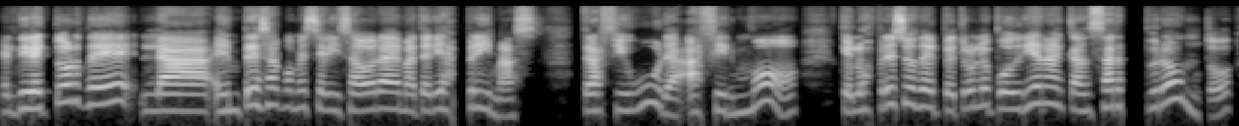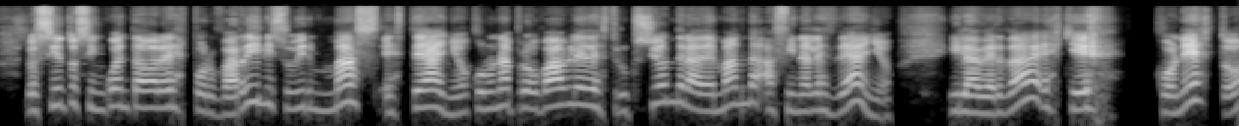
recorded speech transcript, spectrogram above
El director de la empresa comercializadora de materias primas, Trafigura, afirmó que los precios del petróleo podrían alcanzar pronto los 150 dólares por barril y subir más este año, con una probable destrucción de la demanda a finales de año. Y la verdad es que con esto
